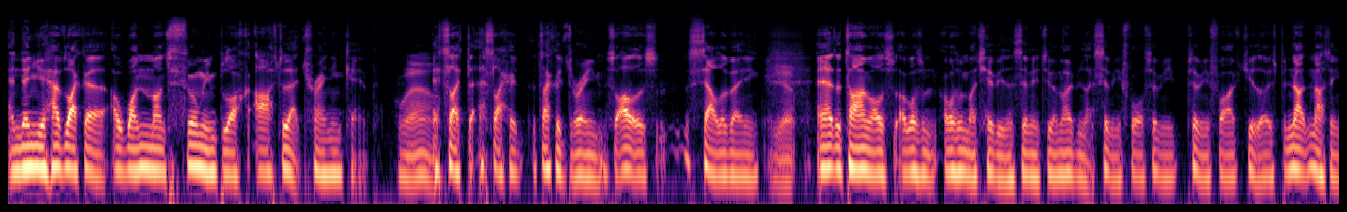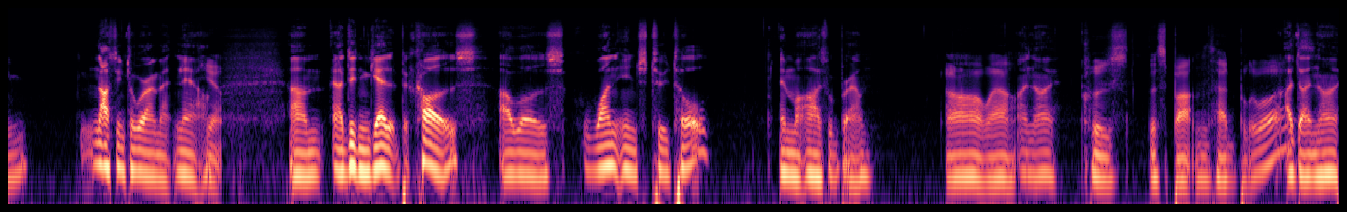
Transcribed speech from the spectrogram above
and then you have like a, a one month filming block after that training camp. Wow. It's like the, it's like a it's like a dream. So I was salivating. Yeah. And at the time, I was I wasn't I wasn't much heavier than seventy two. I might have been like 74, 70, 75 kilos, but not nothing, nothing to where I'm at now. Yeah. Um, and I didn't get it because I was one inch too tall, and my eyes were brown. Oh wow. I know. Because the Spartans had blue eyes. I don't know.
